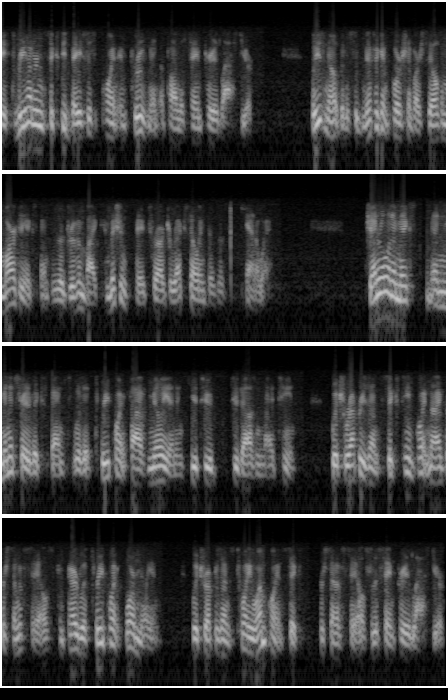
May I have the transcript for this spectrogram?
a 360 basis point improvement upon the same period last year. Please note that a significant portion of our sales and marketing expenses are driven by commissions paid for our direct selling business, Kannaway. General and administrative expense was at 3.5 million in Q2 2019, which represents 16.9% of sales, compared with 3.4 million, which represents 21.6% of sales for the same period last year.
